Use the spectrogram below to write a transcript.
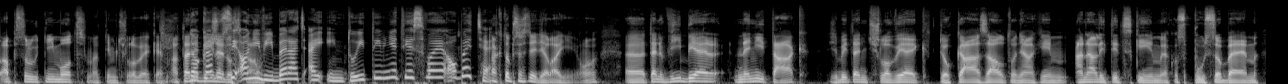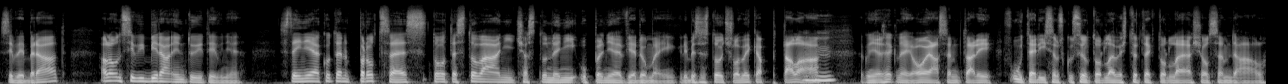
absolutní moc nad tím člověkem. A tady Dokážu si oni vyberať aj intuitívne tie svoje obete? Tak to přesně dělají. Jo. E, Ten výběr není tak, že by ten člověk dokázal to nějakým analytickým jako způsobem si vybrat, ale on si vybírá intuitivně. Stejně jako ten proces toho testování často není úplně vědomý. Kdyby se z toho člověka ptala, mm. tak on řekne, jo, já jsem tady v úterý jsem zkusil tohle, ve čtvrtek tohle a šel jsem dál.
